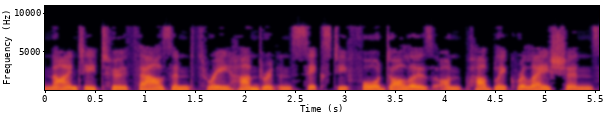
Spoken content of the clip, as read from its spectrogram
$92,364 on public relations,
